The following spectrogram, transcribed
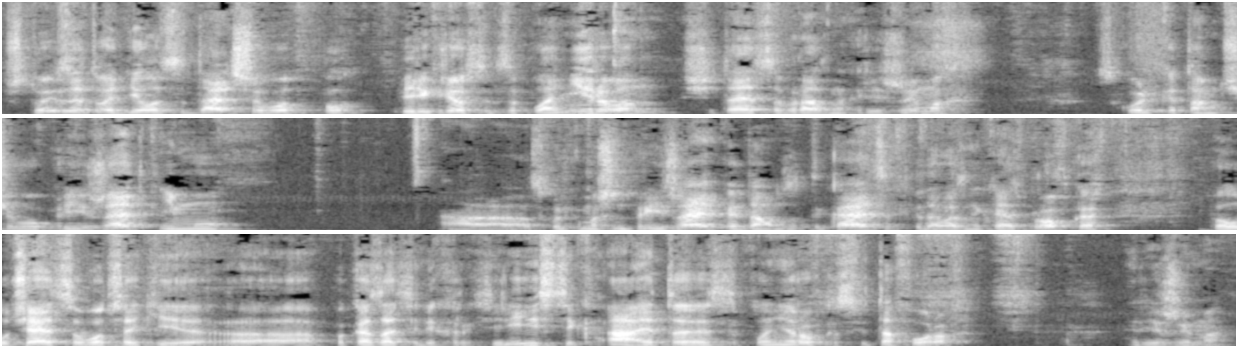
Что из этого делается дальше? Вот перекресток запланирован, считается в разных режимах, сколько там чего приезжает к нему, а, сколько машин приезжает, когда он затыкается, когда возникает пробка. Получается вот всякие а, показатели характеристик. А, это планировка светофоров режима.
